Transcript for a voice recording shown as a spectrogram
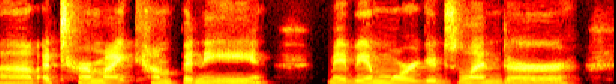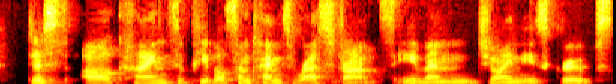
um, a termite company, maybe a mortgage lender, just all kinds of people. Sometimes restaurants even join these groups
